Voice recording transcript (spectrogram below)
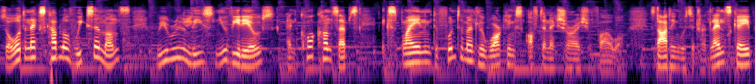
So over the next couple of weeks and months, we will release new videos and core concepts explaining the fundamental workings of the next generation firewall, starting with the threat landscape,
